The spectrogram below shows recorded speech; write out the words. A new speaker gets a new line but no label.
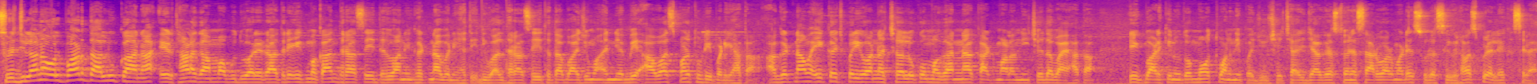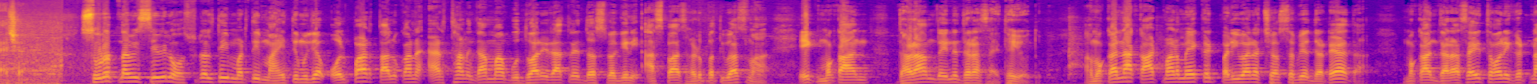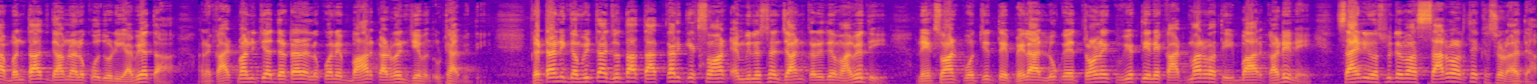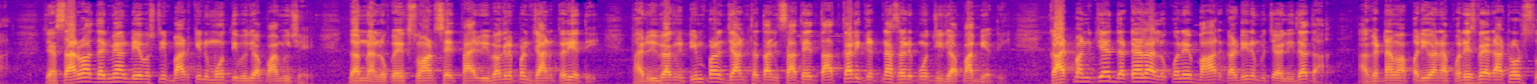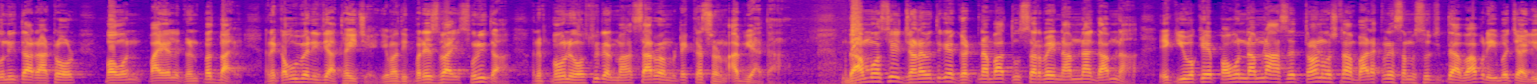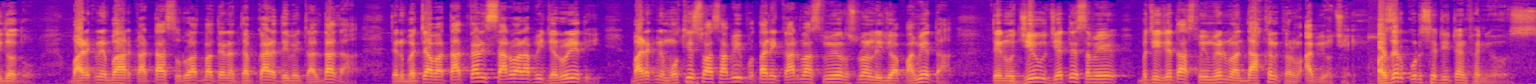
સુરત જિલ્લાના ઓલપાડ તાલુકાના એરથાણા ગામમાં બુધવારે રાત્રે એક મકાન ધરાશયી થવાની ઘટના બની હતી. દિવાલ ધરાશયી થતા બાજુમાં અન્ય બે આવાસ પણ તૂટી પડ્યા હતા. આ ઘટનામાં એક જ પરિવારના છ લોકો મકાનના કાટમાળા નીચે દબાયા હતા. એક બાળકીનું તો મોત પણ નીપજ્યું છે. જ્યારે ઇજાગ્રસ્તોને સારવાર માટે સુરત સિવિલ હોસ્પિટલે ખસેડાયા છે.
સુરત નવી સિવિલ હોસ્પિટલથી મળતી માહિતી મુજબ ઓલપાડ તાલુકાના એરથાણ ગામમાં બુધવારે રાત્રે દસ વાગ્યાની આસપાસ હળપતિવાસમાં એક મકાન ધડામ દઈને ધરાશાય થયું હતું. આ મકાનના કાટમાળમાં એક જ પરિવારના છ સભ્ય દટાયા હતા. મકાન ધરાશાયી થવાની ઘટના બનતા જ ગામના લોકો દોડી આવ્યા હતા અને કાટમાં નીચે દટાયેલા લોકોને બહાર કાઢવાની જેમત ઉઠાવી હતી. ઘટનાની ગંભીરતા જોતા તાત્કાલિક એકસો આઠ એમ્બ્યુલન્સને જાણ કરી દેવામાં આવી હતી અને એકસો આઠ પહોંચી તે પહેલાં લોકોએ ત્રણેક વ્યક્તિને કાટ મારવાથી બહાર કાઢીને સાયની હોસ્પિટલમાં સારવાર અર્થે ખસેડ્યા હતા. જ્યાં સારવાર દરમિયાન બે વર્ષની બાળકીનું મોત નિપજવા પામ્યું છે. ગામના લોકોએ એકસો આઠ સહિત ફાયર વિભાગને પણ જાણ કરી હતી. ફાયર વિભાગની ટીમ પણ જાણ થતાની સાથે તાત્કાલિક ઘટના સ્થળે પહોંચી જવા પામી હતી. કાટમાં નીચે દટાયેલા લોકોને બહાર કાઢીને બચાવી લીધા હતા. આ ઘટનામાં પરિવારના પરેશભાઈ રાઠોડ, સુનિતા રાઠોડ, પવન પાયલ, ગણપતભાઈ અને કબુબેન ઇજા થઈ છે, જેમાંથી પરેશભાઈ, સુનિતા અને પવનને હોસ્પિટલમાં સારવાર માટે ખસેડવામાં આવ્યા હતા. ગામવાસીઓએ જણાવ્યું હતું કે ઘટના બાદ તુષારભાઈ નામના ગામના એક યુવકે પવન નામના આશરે ત્રણ વર્ષના બાળકને સમસૂચિતતા વાપરી બચાવી લીધો હતો. બાળકને બહાર કાઢતા શરૂઆતમાં તેના ધબકારા ધીમે ચાલતા હતા. તેને બચાવવા તાત્કાલિક સારવાર આપવી જરૂરી હતી. બાળકને મોથી શ્વાસ આપી પોતાની કારમાં સ્વિમેર હોસ્પિટલ લઈ જવા પામ્યા હતા. તેનો જીવ જે તે સમયે બચી જતા સ્વિમિંગમાં દાખલ કરવામાં આવ્યો છે. Azhar Qureshi return ten news.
